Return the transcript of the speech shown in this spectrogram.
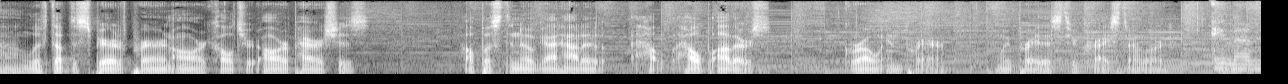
uh, lift up the spirit of prayer in all our culture, all our parishes. Help us to know, God, how to help help others grow in prayer. We pray this through Christ our Lord. Amen.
